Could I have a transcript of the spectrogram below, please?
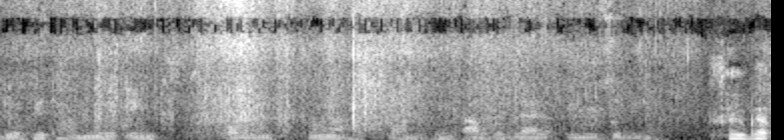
เดี๋ยวพี่ถามเนยเองตอนน้องนา ตอนเองอาบแรกๆอะเองรู้สึกยังไงคือแบบ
